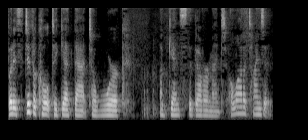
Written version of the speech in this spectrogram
but it's difficult to get that to work against the government. A lot of times it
